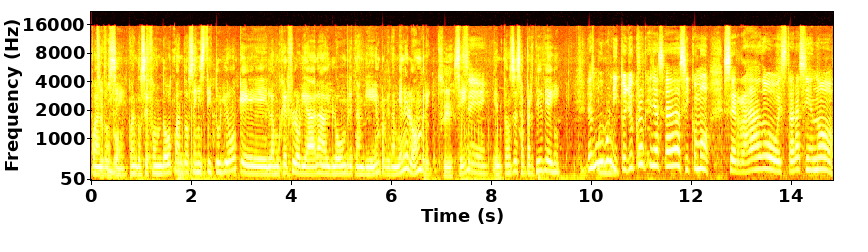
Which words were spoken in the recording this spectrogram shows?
cuando ¿Se, cuando se fundó, cuando se instituyó que la mujer floreara, el hombre también, porque también el hombre. Sí. Sí. Entonces, a partir de ahí. Es muy bonito. Yo creo que ya sea así como cerrado o estar haciendo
